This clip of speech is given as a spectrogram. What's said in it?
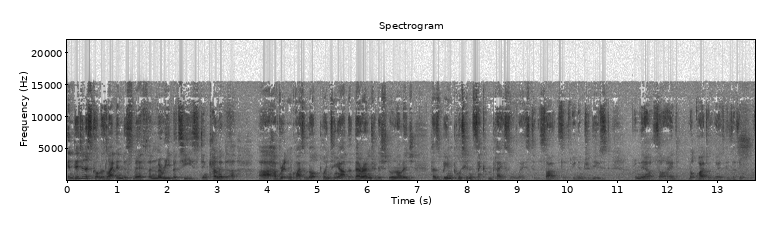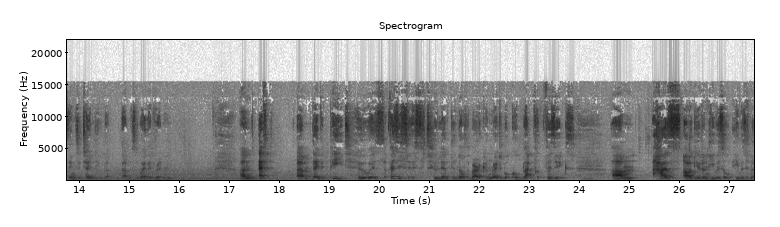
indigenous scholars like Linda Smith and Marie Baptiste in Canada uh, have written quite a lot, pointing out that their own traditional knowledge has been put in second place always to the science that's been introduced from the outside. Not quite always, because I think things are changing, but that was the way they've written. And F. Um, David Peat, who is a physicist who lived in North America and wrote a book called Blackfoot Physics, um, has argued, and he was he was in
